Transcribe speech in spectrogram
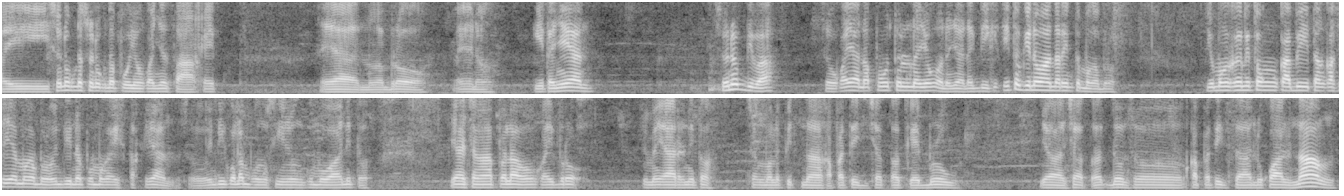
ay sunog na sunog na po yung kanyang sakit. Ayan, mga bro. Ayan o. Kita niyo yan. Sunog, di ba? So, kaya naputol na yung ano niya. Nagdikit. Ito, ginawa na rin to mga bro. Yung mga ganitong kabitan kasi yan mga bro, hindi na po mga stock yan. So, hindi ko alam kung sino gumawa nito. Yan, siya nga pala oh, kay bro. Yung may-ari nito. Isang malupit na kapatid. Shout out kay bro. Yan, shout out doon sa kapatid sa lokal ng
